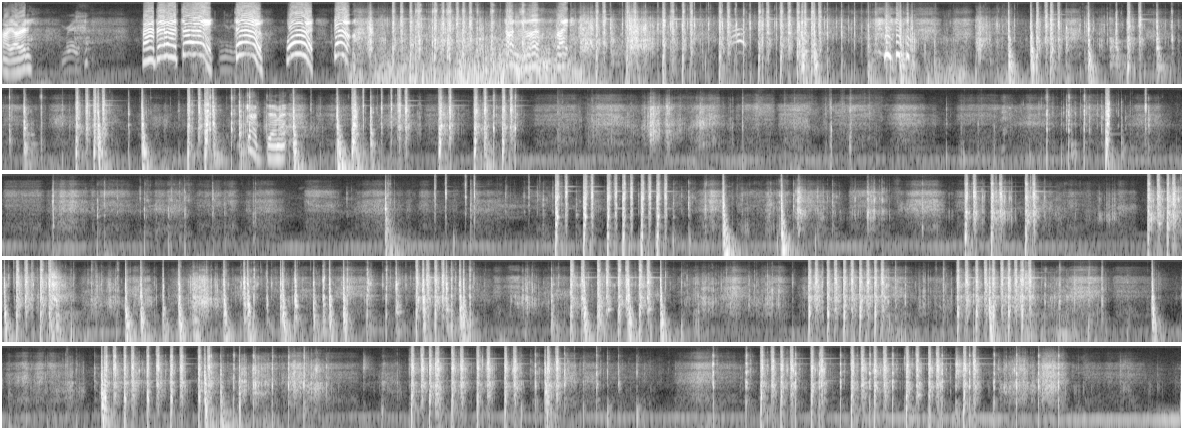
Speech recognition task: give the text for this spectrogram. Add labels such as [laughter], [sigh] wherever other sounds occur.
Alright, y'all ready? I'm ready. Alright, baby, three, gonna two, one, go! Cotton to the right. [laughs] God damn it.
